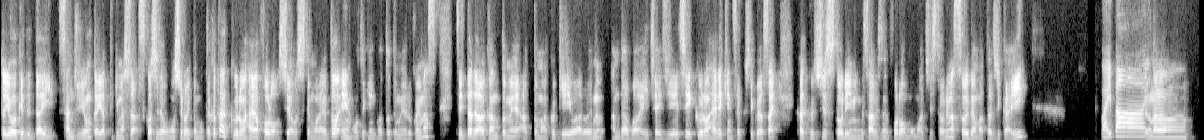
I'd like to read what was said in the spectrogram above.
というわけで第34回やってきました。少しで面白いと思った方は、クーロンハイをフォロー、シェアをしてもらえると、炎法的にとても喜びます。Twitter でアカウント名、アットマーク、KURN、アンダーバー HIGH、クーロンハイで検索してください。各種ストリーミングサービスのフォローもお待ちしております。それではまた次回。バイバイ。さよなら。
